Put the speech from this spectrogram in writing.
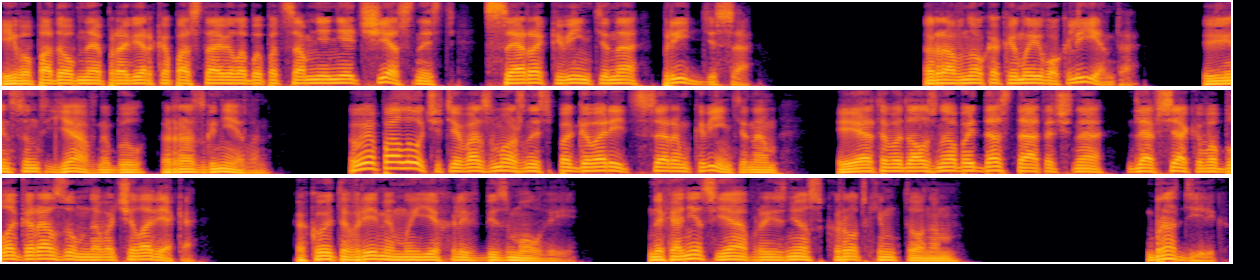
ибо подобная проверка поставила бы под сомнение честность сэра Квинтина Приддиса, равно как и моего клиента. Винсент явно был разгневан. Вы получите возможность поговорить с сэром Квинтином, и этого должно быть достаточно для всякого благоразумного человека. Какое-то время мы ехали в безмолвии. Наконец я произнес кротким тоном: "Брат Дирик,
